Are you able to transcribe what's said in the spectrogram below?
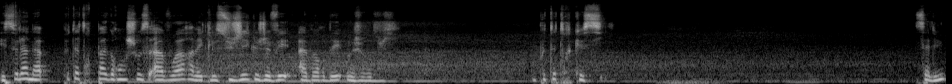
Et cela n'a peut-être pas grand-chose à voir avec le sujet que je vais aborder aujourd'hui. Ou peut-être que si. Salut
